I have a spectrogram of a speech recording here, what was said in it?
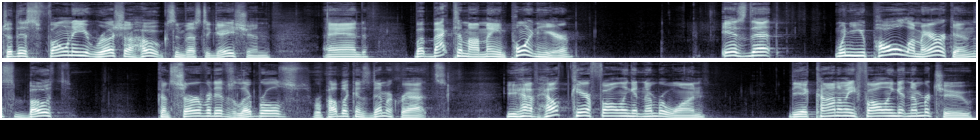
to this phony Russia hoax investigation. And, but back to my main point here is that when you poll Americans, both conservatives, liberals, Republicans, Democrats, you have healthcare falling at number one, the economy falling at number two,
